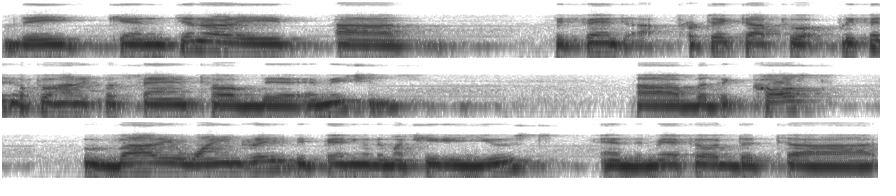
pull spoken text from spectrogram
they can generally uh, prevent, protect up to, prevent up to 100% of the emissions. Uh, but the cost vary widely depending on the material used and the method that, uh,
